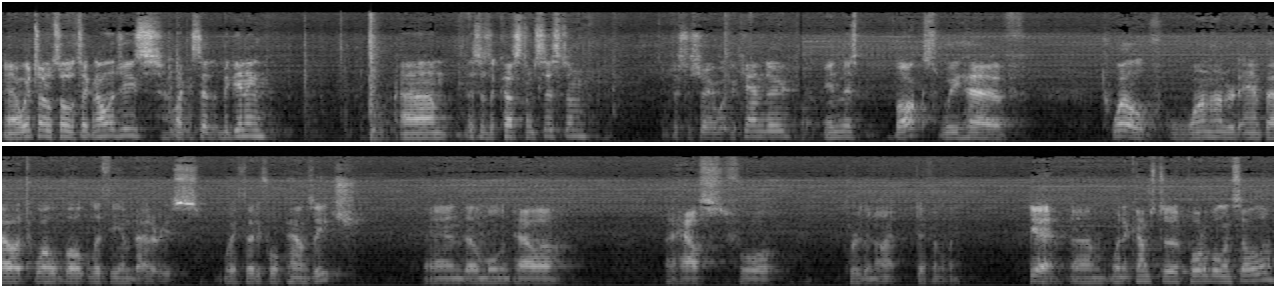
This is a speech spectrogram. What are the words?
Now we're Total Solar Technologies, like I said at the beginning, um, this is a custom system, just to show you what we can do. In this box we have 12 100 amp hour 12 volt lithium batteries, weigh 34 pounds each, and they'll more than power a house for through the night, definitely. Yeah, um, when it comes to portable and solar,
